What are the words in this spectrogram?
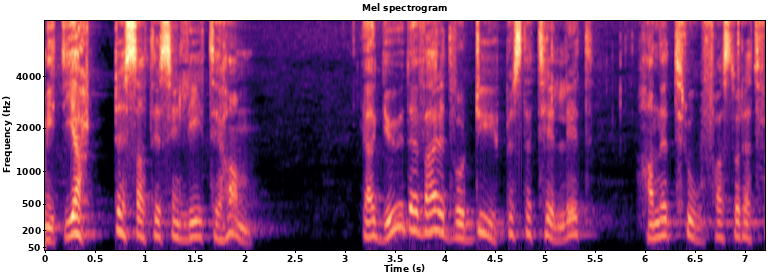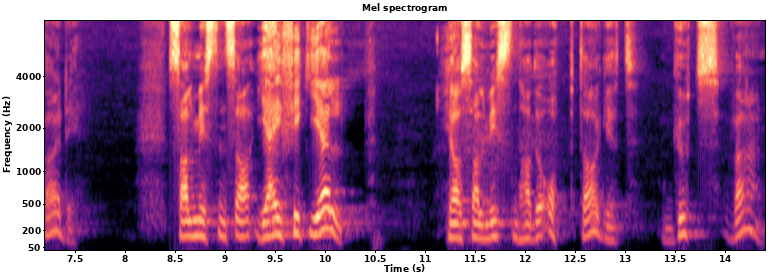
Mitt hjerte satte sin lit til ham. Ja, Gud er verd vår dypeste tillit. Han er trofast og rettferdig. Salmisten sa, 'Jeg fikk hjelp'. Ja, salmisten hadde oppdaget Guds vern.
